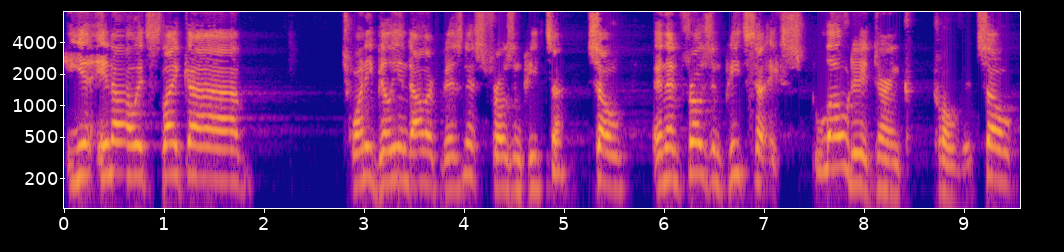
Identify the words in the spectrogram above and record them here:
you, you know it's like a 20 billion dollar business frozen pizza. So and then frozen pizza exploded during covid. So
